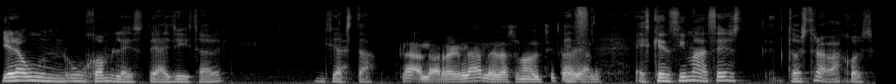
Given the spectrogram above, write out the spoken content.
Y era un, un homeless de allí, ¿sabes? Y ya está. Claro, lo arreglas, le das una duchita y Es- ya. Es que encima haces dos trabajos.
